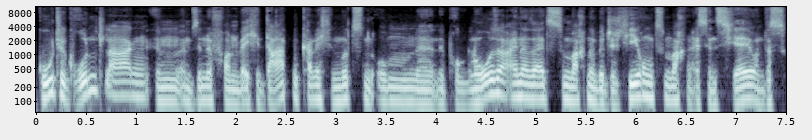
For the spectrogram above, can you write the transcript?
gute Grundlagen im, im Sinne von, welche Daten kann ich denn nutzen, um eine, eine Prognose einerseits zu machen, eine Budgetierung zu machen, essentiell. Und das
